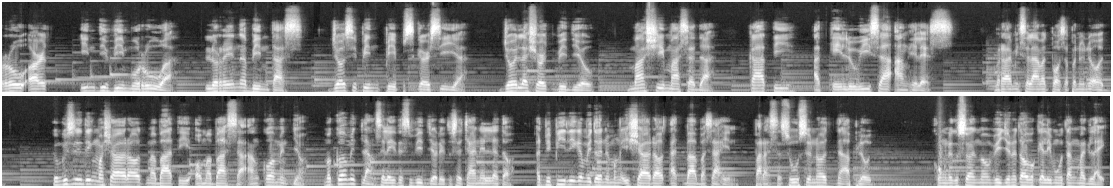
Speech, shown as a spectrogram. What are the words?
Ro Art, Indy V. Murua, Lorena Bintas, Josephine Pips Garcia, Jola Short Video, Mashi Masada, Kati at kay Luisa Angeles. Maraming salamat po sa panunood. Kung gusto niyo ding ma-shoutout, mabati o mabasa ang comment nyo, mag-comment lang sa latest video dito sa channel na to at pipili kami doon ng mga i-shoutout at babasahin para sa susunod na upload. Kung nagustuhan mo ang video na to, huwag kalimutang mag-like.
